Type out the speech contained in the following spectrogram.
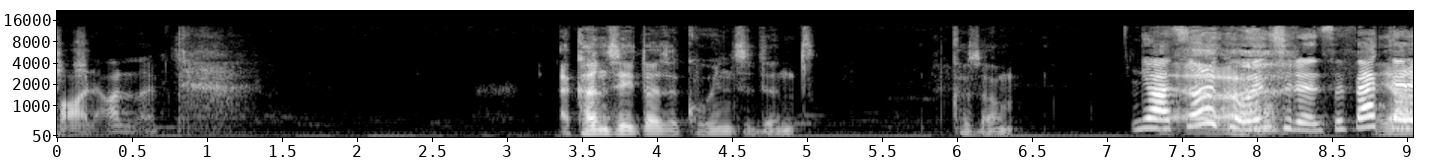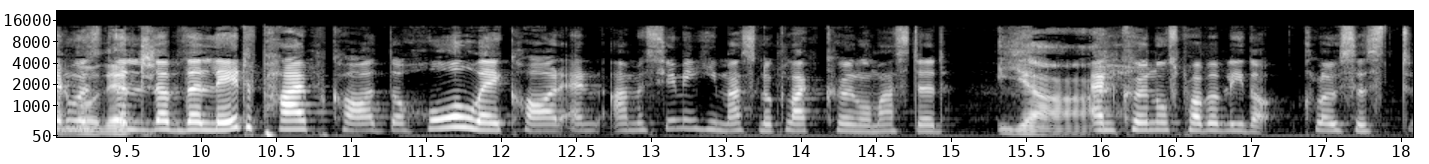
card? I don't know. I can't say it was a coincidence because um Yeah, it's not a Uh, coincidence. The fact yeah, that it no, was that- the, the the lead pipe card, the hallway card, and I'm assuming he must look like Colonel Mustard. yeah And Colonel's probably the closest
